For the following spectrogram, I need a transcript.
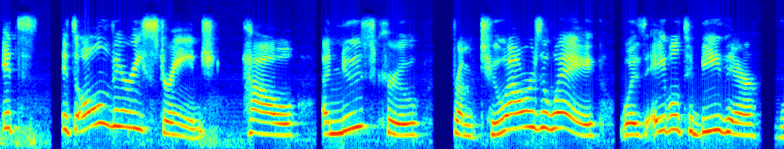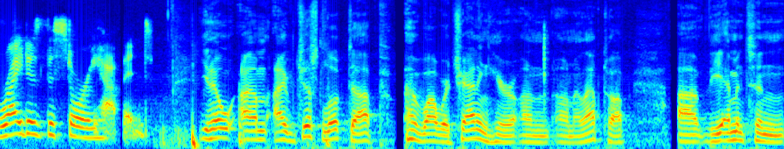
it's it's all very strange how a news crew from two hours away was able to be there right as the story happened. You know, um, I've just looked up uh, while we're chatting here on, on my laptop. Uh, the Edmonton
